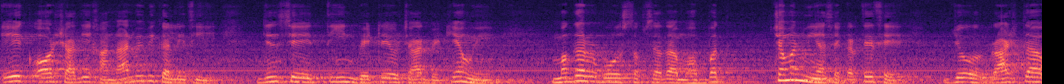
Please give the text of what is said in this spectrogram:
ایک اور شادی خاندان میں بھی کر لی تھی، جن سے تین بیٹے اور چار بیٹیاں ہوئیں، مگر وہ سب سے زیادہ محبت چمن میاں سے کرتے تھے۔ جو راشدہ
